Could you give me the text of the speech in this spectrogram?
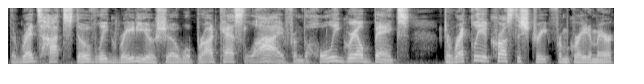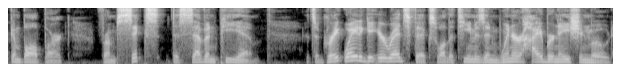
the Reds Hot Stove League radio show will broadcast live from the Holy Grail Banks directly across the street from Great American Ballpark from 6 to 7 p.m. It's a great way to get your Reds fix while the team is in winter hibernation mode.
